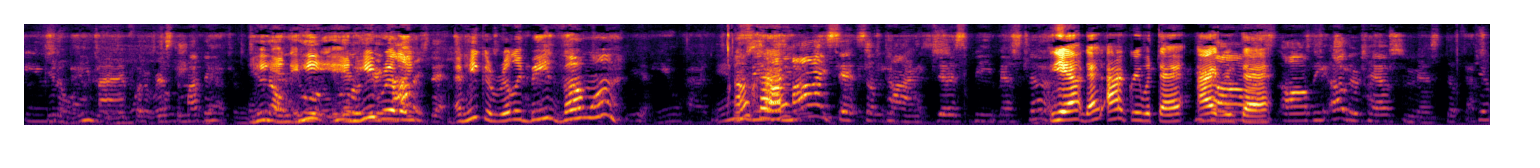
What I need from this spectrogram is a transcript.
you know, he mine for the rest of my day. You He know, and you will- he and he really and he could really be the one. See, our okay. mindset sometimes just be messed up. Yeah, that I agree with that. I agree with that. All the others have messed up your.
